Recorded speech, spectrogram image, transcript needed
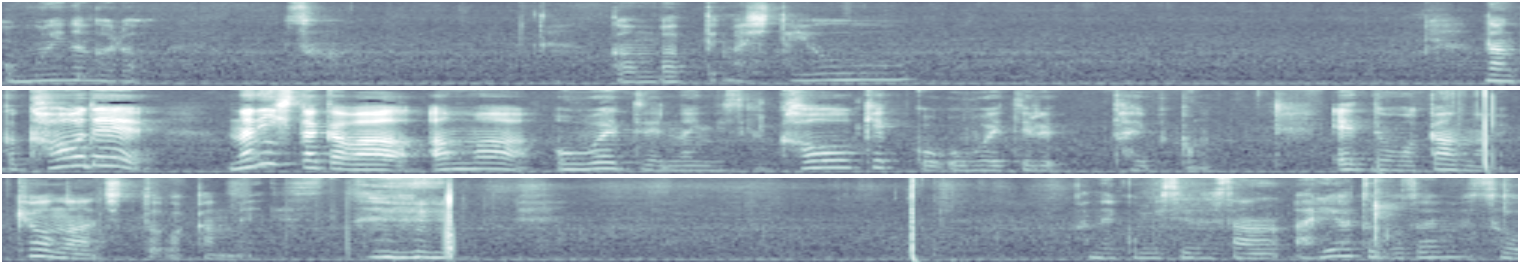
思いながら。そう。頑張ってましたよ。なんか顔で何したかはあんま覚えてないんですけど顔結構覚えてるタイプかも。えでも分かんない。今日のはちょっと分かんないです。金子みすずさんありがとうございます。そう。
